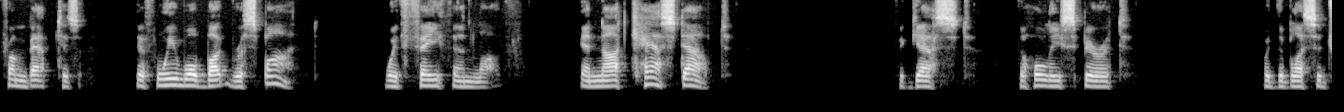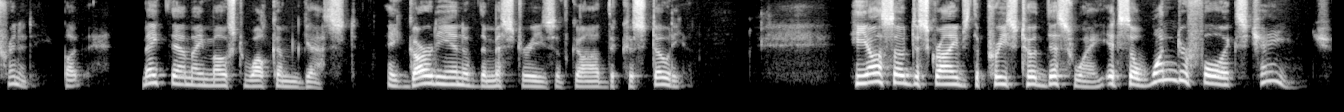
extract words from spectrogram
from baptism if we will but respond with faith and love and not cast out the guest, the Holy Spirit, with the Blessed Trinity, but make them a most welcome guest, a guardian of the mysteries of God, the custodian. He also describes the priesthood this way it's a wonderful exchange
